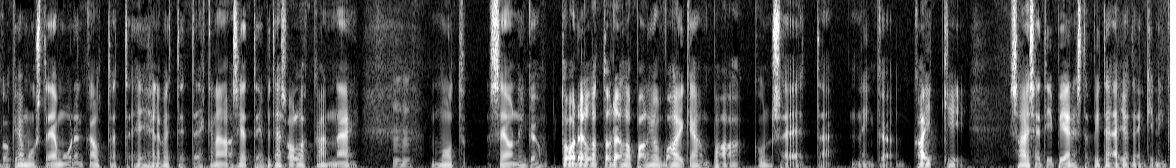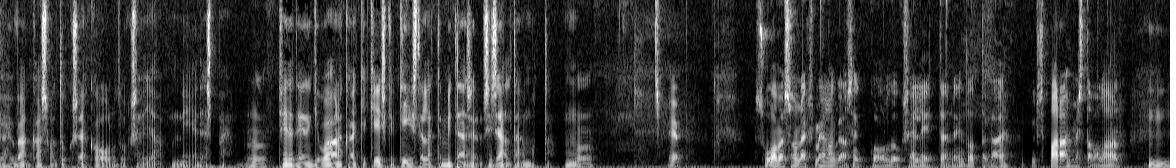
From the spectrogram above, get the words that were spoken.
kokemusta ja muuden kautta, että ei helvetti, että ehkä nämä asiat ei pitäisi ollakaan näin. Mm. Mutta se on niin todella, todella paljon vaikeampaa kuin se, että niin kaikki saisi heti pienestä pitää jotenkin niin hyvän kasvatuksen ja koulutuksen ja niin edespäin. Mm. Siitä tietenkin voi aina kaikki kiistellä, että mitä se sisältää, mutta... Mm. Mm. Jep. Suomessa onneksi meillä on myös niin koulutukseen liittyen, niin totta kai yksi parhaimmista tavallaan mm.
